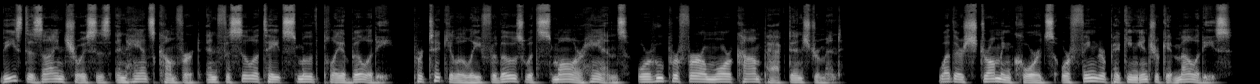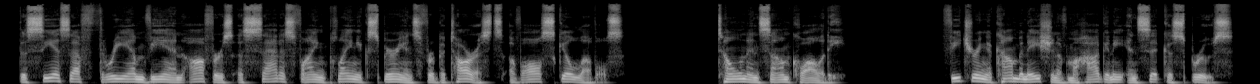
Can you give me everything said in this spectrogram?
These design choices enhance comfort and facilitate smooth playability, particularly for those with smaller hands or who prefer a more compact instrument. Whether strumming chords or fingerpicking intricate melodies, the CSF 3MVN offers a satisfying playing experience for guitarists of all skill levels. Tone and sound quality. Featuring a combination of mahogany and Sitka spruce,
